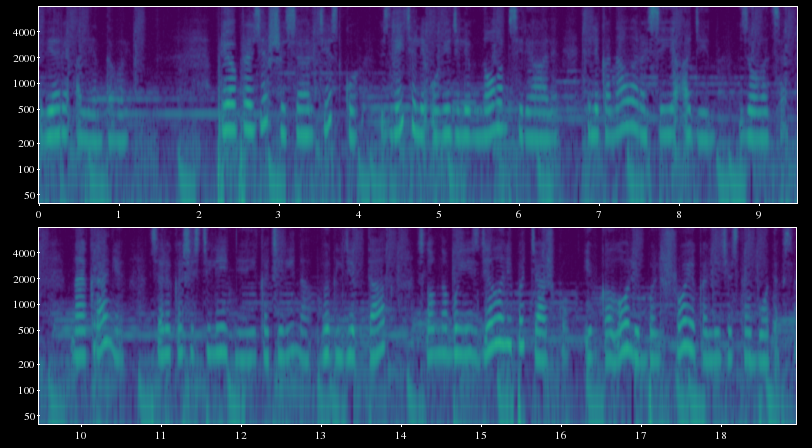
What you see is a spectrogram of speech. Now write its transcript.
Веры Алентовой. Преобразившуюся артистку зрители увидели в новом сериале телеканала «Россия-1» «Золотце». На экране 46-летняя Екатерина выглядит так, словно бы ей сделали подтяжку и вкололи большое количество ботокса.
